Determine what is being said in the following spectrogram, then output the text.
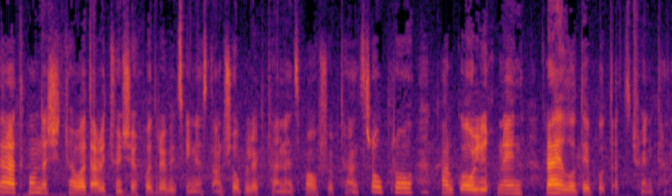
და რა თქმა უნდა შევატარეთ ჩვენ შეხვედრები წინასწარ მშობლებთანაც, ბავშვებთანაც, რომ უფრო გარკვეული იყვნენ, რა ელოდებოდათ ჩვენთან.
